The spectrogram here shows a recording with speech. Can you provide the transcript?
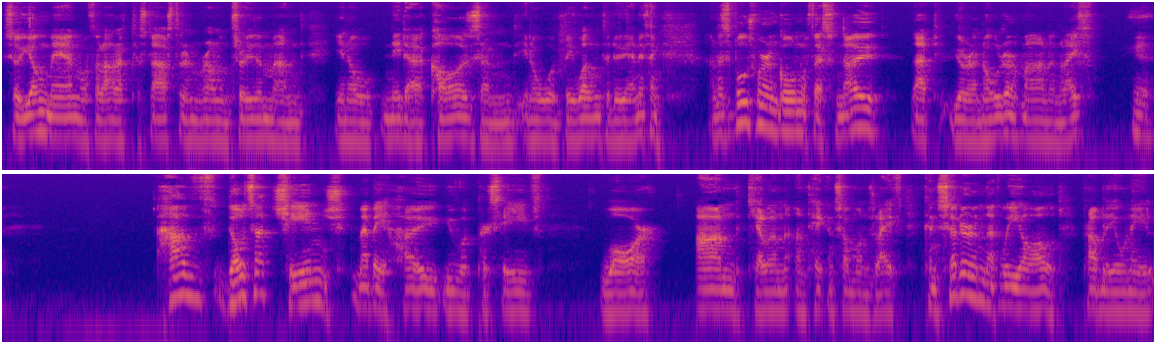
So young men with a lot of testosterone running through them and, you know, need a cause and, you know, would be willing to do anything. And I suppose where I'm going with this, now that you're an older man in life, Yeah. have does that change maybe how you would perceive war and killing and taking someone's life considering that we all probably only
